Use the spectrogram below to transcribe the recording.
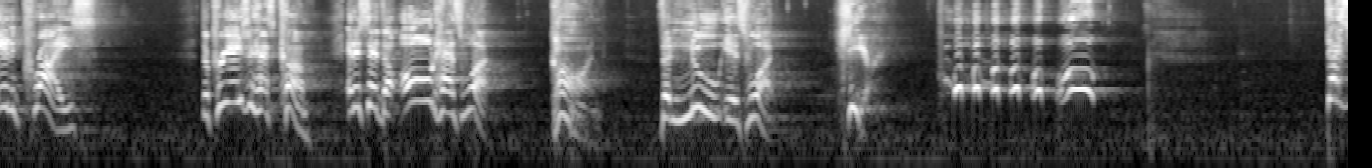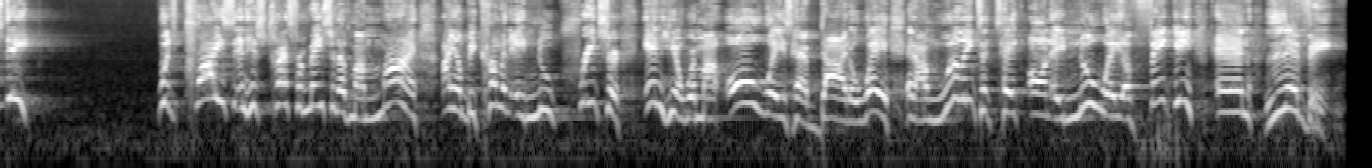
In Christ, the creation has come. And it said the old has what? Gone. The new is what? Here. That's deep. With And his transformation of my mind, I am becoming a new creature in him where my old ways have died away, and I'm willing to take on a new way of thinking and living.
